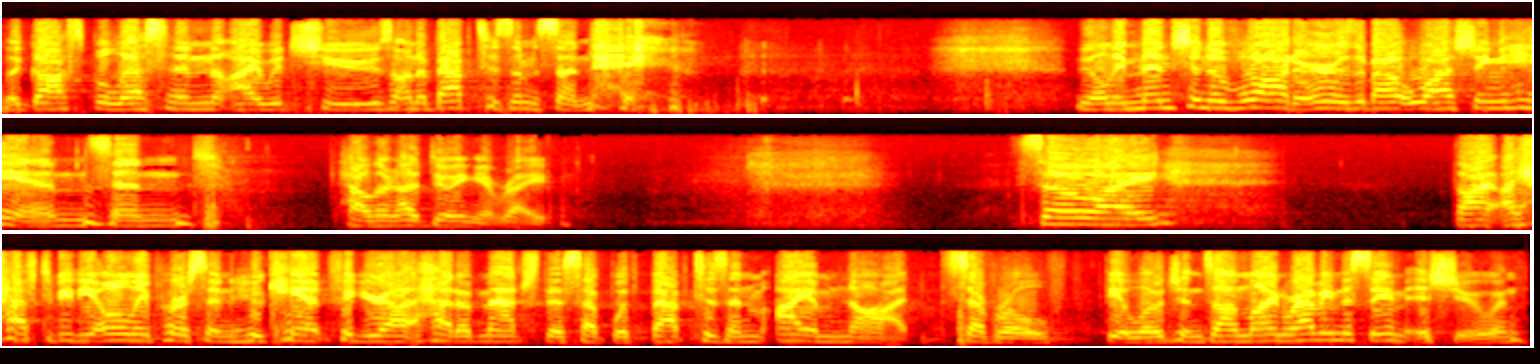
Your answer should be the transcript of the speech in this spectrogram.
the gospel lesson I would choose on a baptism Sunday. The only mention of water is about washing hands and how they're not doing it right. So I thought I have to be the only person who can't figure out how to match this up with baptism. I am not. Several theologians online were having the same issue. And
